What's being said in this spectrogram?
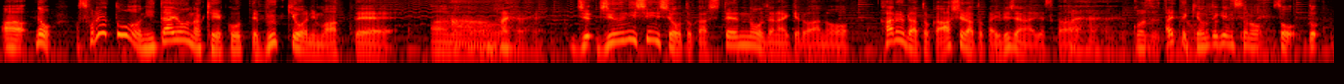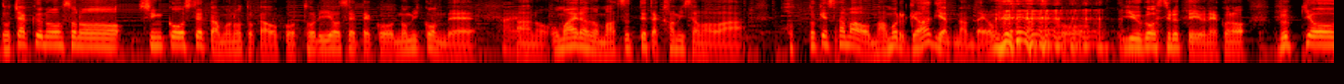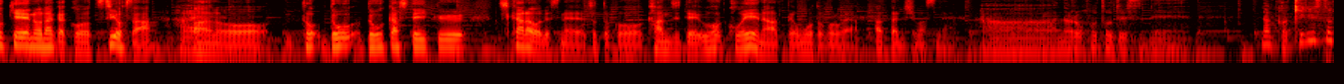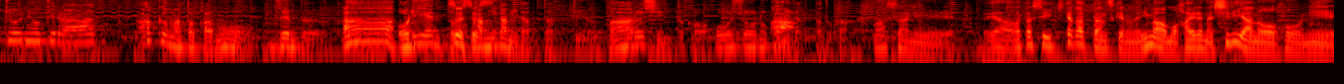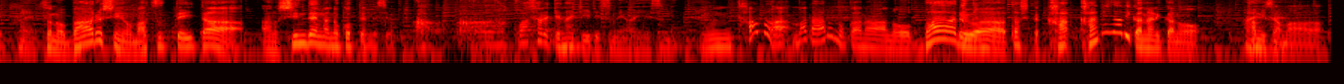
あでも、それと似たような傾向って仏教にもあって、あのーはいはいはい十二神将とか四天王じゃないけど、あのカルラとかアシュラとかいるじゃないですか。はいはいはいゴズあれって基本的にその、そうど土着のその信仰してたものとかをこう取り寄せてこう飲み込んで、はい。あのお前らの祀ってた神様は仏様を守るガーディアンなんだよみたいなこう融合するっていうねこの仏教系のなんかこう強さ、はい。あのと同同化していく力をですねちょっとこう感じてうわ怖えなって思うところがあったりしますね。あーなるほどですね。なんかキリスト教におけるあ悪魔とかも全部あオリエントの神々だったっていうバール神とかは豊穣の神だったとか、まさに。いや私行きたかったんですけどね今はもう入れない。シリアの方にはい、そのバール神を祀っていたあの神殿が残ってるんですよ。ああ壊されてないといいですね IS に。うん多分あまだあるのかな。あのバールは確かか雷か何かの神様、は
